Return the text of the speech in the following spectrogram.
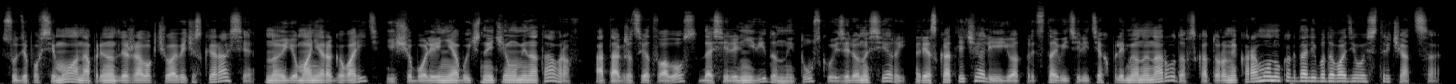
Судя по всему, она принадлежала к человеческой расе, но ее манера говорить, еще более необычная, чем у минотавров, а также цвет волос, доселе невиданный, тусклый, зелено-серый, резко отличали ее от представителей тех племен и народов, с которыми Карамону когда-либо доводилось встречаться.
